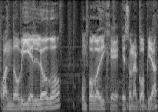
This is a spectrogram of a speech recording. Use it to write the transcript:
Cuando vi el logo, un poco dije, es una copia.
